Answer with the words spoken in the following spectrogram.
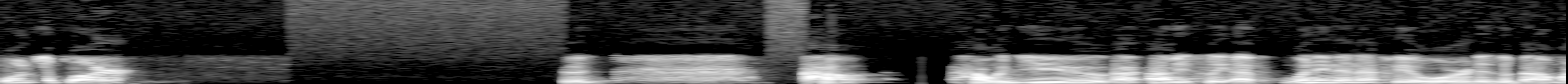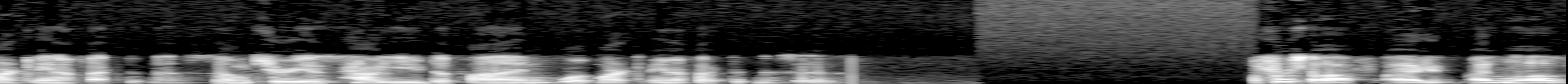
one supplier. Good. How how would you obviously F, winning an Effie award is about marketing effectiveness. So I'm curious how you define what marketing effectiveness is. First off, I I love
